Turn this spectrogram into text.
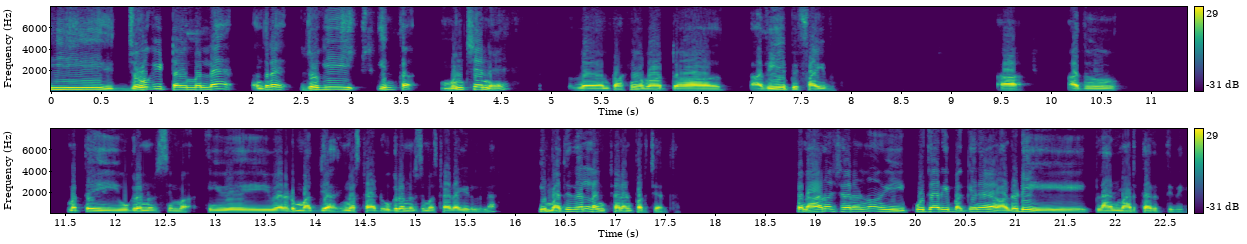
ಈ ಜೋಗಿ ಟೈಮಲ್ಲೇ ಅಂದ್ರೆ ಜೋಗಿ ಇಂತ ಮುಂಚೆನೆ talking about V A P five ಅದು ಮತ್ತೆ ಈ ಉಗ್ರ ನರಸಿಂಹ, ಈ ಇವೆರಡು ಮಧ್ಯ, ಇನ್ನ ಸ್ಟಾರ್ಟ್ ಉಗ್ರ ನರಸಿಂಹ ಸ್ಟಾರ್ಟ್ ಆಗಿರ್ಲಿಲ್ಲ. ಈ ಮಧ್ಯದಲ್ಲಿ ನಂಗೆ ಚರಣ್ ಪರಿಚಯ ಇರ್ತಾರೆ. ನಾನು ಶರಣ್ ಈ ಪೂಜಾರಿ ಬಗ್ಗೆನೇ ಆಲ್ರೆಡಿ ಪ್ಲಾನ್ ಮಾಡ್ತಾ ಇರ್ತೀವಿ.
